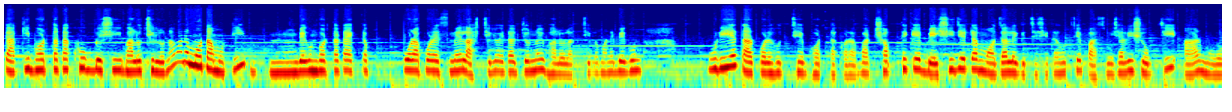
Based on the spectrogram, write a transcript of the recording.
টাকি ভর্তাটা খুব বেশি ভালো ছিল না। মানে মোটামুটি। বেগুন ভর্তাটা একটা পোড়া, পোড়া স্মেল আসছিল। এটার জন্যই ভালো লাগছিল। মানে বেগুন পুড়িয়ে তারপরে হচ্ছে ভর্তা করা। বাট সব থেকে বেশি যেটা মজা লেগেছে সেটা হচ্ছে পাঁচমিশালি সবজি আর মুড়ো।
